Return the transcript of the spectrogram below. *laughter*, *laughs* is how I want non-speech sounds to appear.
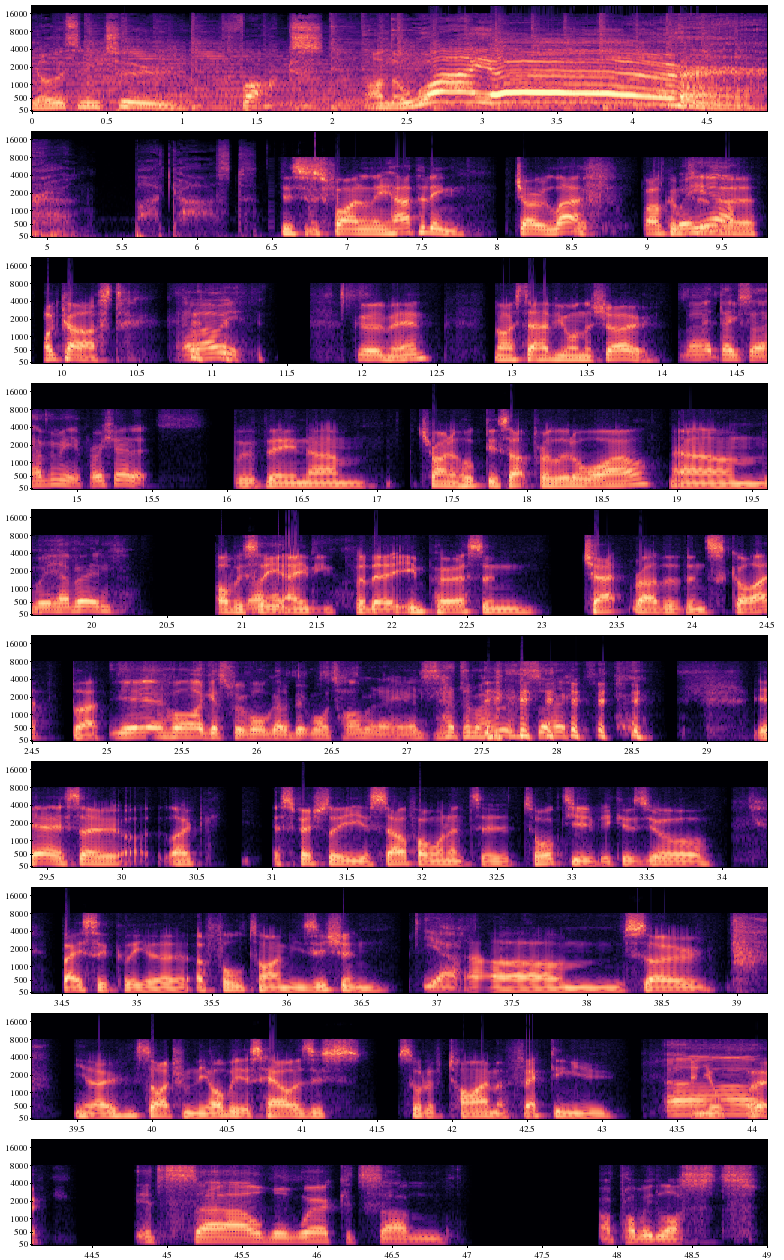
You're listening to Fox on the Wire podcast. This is finally happening. Joe Laff, welcome We're to here. the podcast. How are we? *laughs* Good, man. Nice to have you on the show. Mate, thanks for having me. Appreciate it. We've been um, trying to hook this up for a little while. Um, We have been. obviously, yeah. aiming for the in person chat rather than Skype, but Yeah, well, I guess we've all got a bit more time on our hands *laughs* at the moment. So, *laughs* yeah, so like, especially yourself, I wanted to talk to you because you're basically a, a full time musician. yeah. Um, so, you know, aside from the obvious, how is this sort of time affecting you and your Uh, work? It's, uh, well, work, it's, um, I've probably lost,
